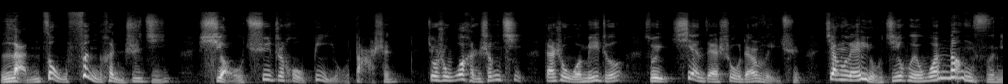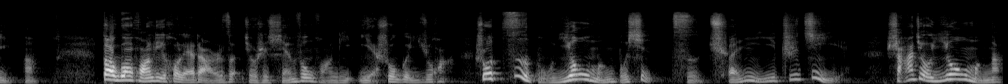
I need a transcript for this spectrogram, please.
懒奏愤恨之极，小屈之后必有大伸。就是我很生气，但是我没辙，所以现在受点委屈，将来有机会我弄死你啊！道光皇帝后来的儿子就是咸丰皇帝也说过一句话，说自古妖盟不信，此权宜之计也。啥叫妖盟啊？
